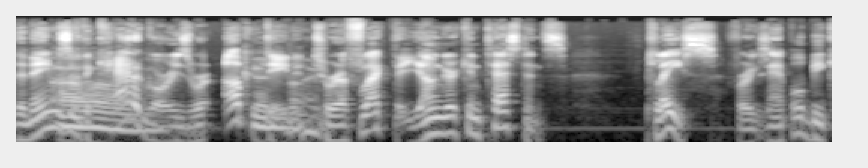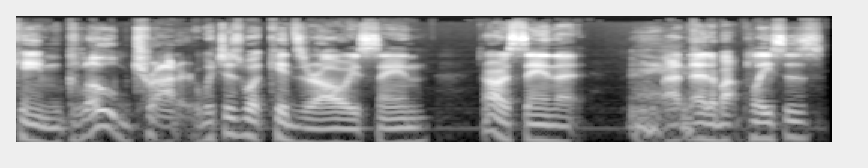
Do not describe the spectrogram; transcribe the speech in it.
the names of the categories were updated to reflect the younger contestants. Place, for example, became Globetrotter, which is what kids are always saying. They're always saying that, about, that about places.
